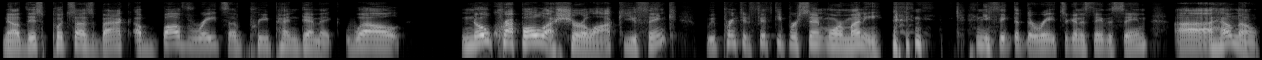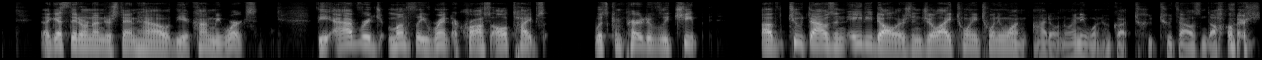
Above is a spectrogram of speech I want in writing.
Now, this puts us back above rates of pre pandemic. Well, no crapola, Sherlock, you think? We printed 50% more money and you think that the rates are going to stay the same? Uh, hell no. I guess they don't understand how the economy works. The average monthly rent across all types was comparatively cheap of $2,080 in July 2021. I don't know anyone who got $2,000.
